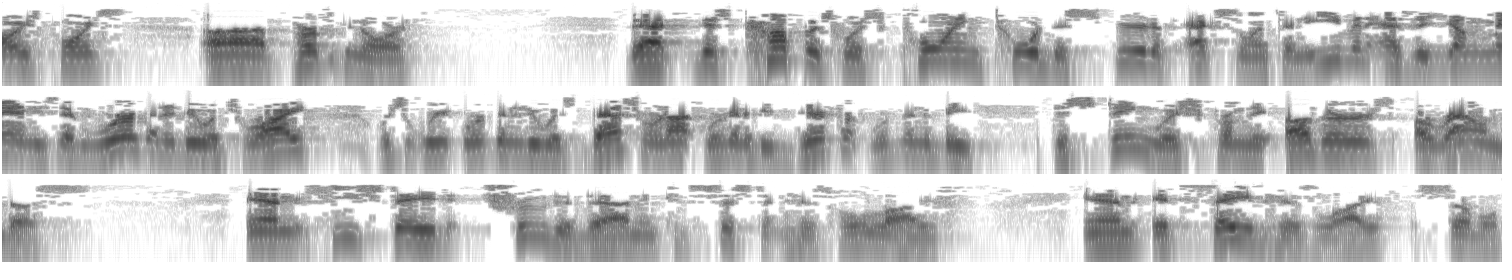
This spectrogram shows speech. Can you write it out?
always points uh, perfect north. That this compass was pointing toward the spirit of excellence. And even as a young man, he said, We're going to do what's right. We're going to do what's best. We're, not, we're going to be different. We're going to be distinguished from the others around us. And he stayed true to that and consistent his whole life. And it saved his life several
